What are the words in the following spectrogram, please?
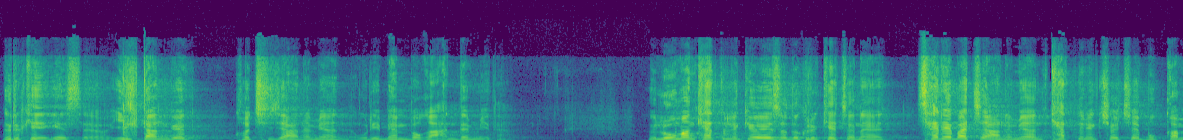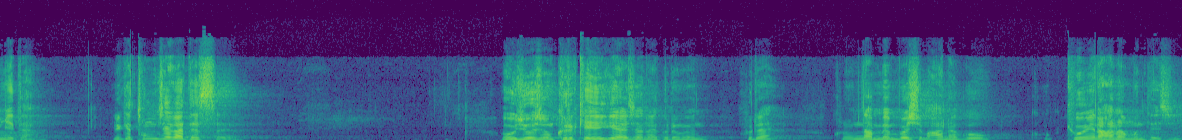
그렇게 얘기했어요. 1단계 거치지 않으면 우리 멤버가 안 됩니다. Roman Catholic 교회에서도 그렇게 했잖아요. 세례 받지 않으면 Catholic church에 못 갑니다. 이렇게 통제가 됐어요. 어, 요즘 그렇게 얘기하잖아요. 그러면 그래? 그럼 나 멤버십 안 하고 교회는 안 하면 되지.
